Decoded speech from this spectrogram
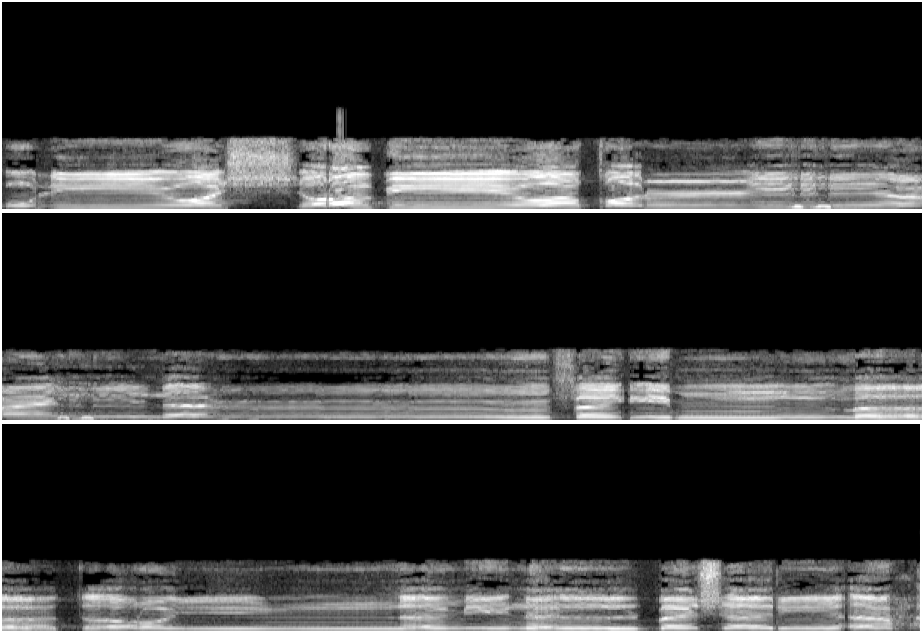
فكلي واشربي وقري عينا فإما ترين من البشر أحدا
